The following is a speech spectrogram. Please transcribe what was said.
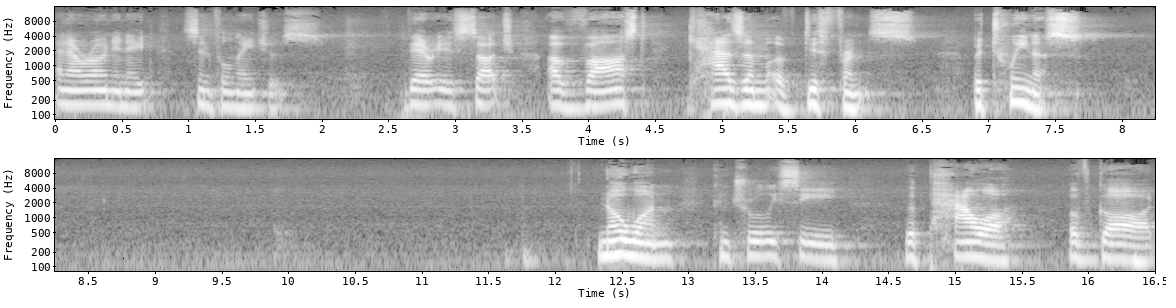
and our own innate sinful natures. There is such a vast chasm of difference between us No one can truly see the power of God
